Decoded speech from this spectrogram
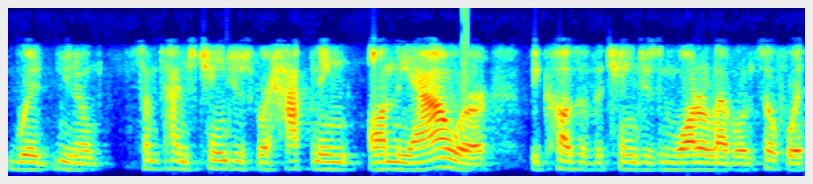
with you know sometimes changes were happening on the hour because of the changes in water level and so forth.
